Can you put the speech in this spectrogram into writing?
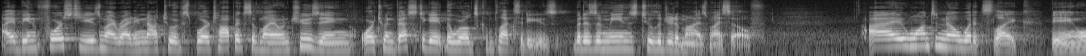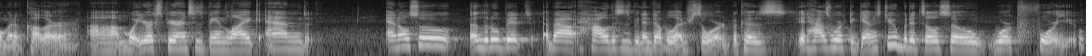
I have been forced to use my writing not to explore topics of my own choosing or to investigate the world's complexities, but as a means to legitimize myself. I want to know what it's like being a woman of color, um, what your experience has been like, and and also a little bit about how this has been a double-edged sword because it has worked against you, but it's also worked for you.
